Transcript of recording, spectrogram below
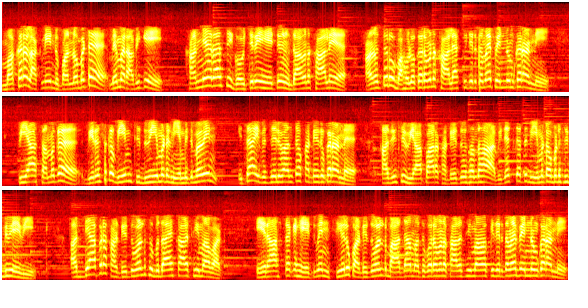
මකර ලක්නයෙන් උපන්න ඔබට මෙම රවිගේ කන්‍යා රාශි ගෝචරයේ හේතුවෙන් උදාවන කාලය අනුතුරු බහුල කරවන කාලයක් විදිහට තමයි පෙන්눔 කරන්නේ. පියා සමග විරසක වීම සිදුවීමට නියමිත බැවින් ඉතා ඉවසිලිවන්තව කටයුතු කරන්න. හදිසි ව්‍යාපාර කටයුතු සඳහා විදෙස්ගත වීමට ඔබට සිදුවේවි. අධ්‍යාපන කටයුතු වලට සුබදායක කාල සීමාවක්. ඒ රාෂ්ට්‍රක හේතුවෙන් සියලු කටයුතු වලට බාධා මතු කරන කාල සීමාවක් විදිහට තමයි පෙන්눔 කරන්නේ.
